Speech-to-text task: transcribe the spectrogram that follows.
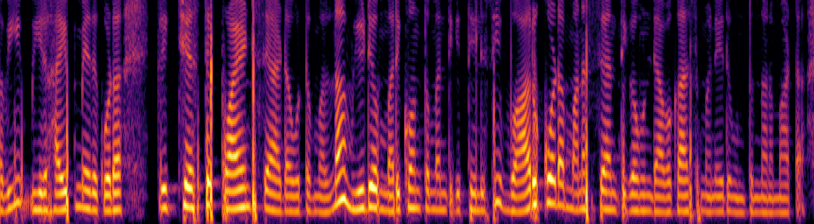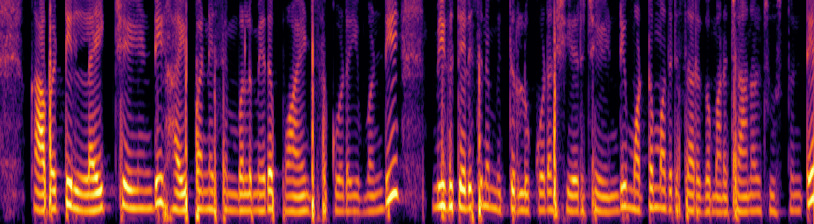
అవి మీరు హైప్ మీద కూడా క్లిక్ చేస్తే పాయింట్స్ యాడ్ అవ్వటం వలన వీడియో మరికొంతమందికి తెలిసి వారు కూడా మనశ్శాంతిగా ఉండే అవకాశం అనేది ఉంటుందన్నమాట. కాబట్టి లైక్ చేయండి హైప్ అనే సింబల్ మీద పాయింట్స్ కూడా ఇవ్వండి. మీకు తెలిసిన మిత్రులు కూడా షేర్ చేయండి. మొట్టమొదటిసారిగా మన ఛానల్ చూస్తుంటే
